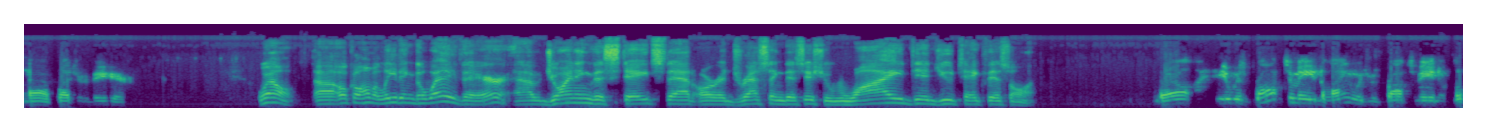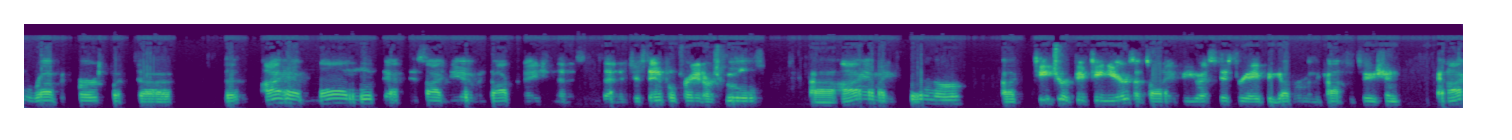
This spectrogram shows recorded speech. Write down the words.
Uh, pleasure to be here. Well, uh, Oklahoma leading the way there, uh, joining the states that are addressing this issue. Why did you take this on? Well, it was brought to me, the language was brought to me, and it was a little rough at first, but uh, the, I have long looked at this idea of indoctrination that, is, that has just infiltrated our schools. Uh, I am a former a teacher of 15 years. I taught AP U.S. history, AP government, the Constitution, and I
